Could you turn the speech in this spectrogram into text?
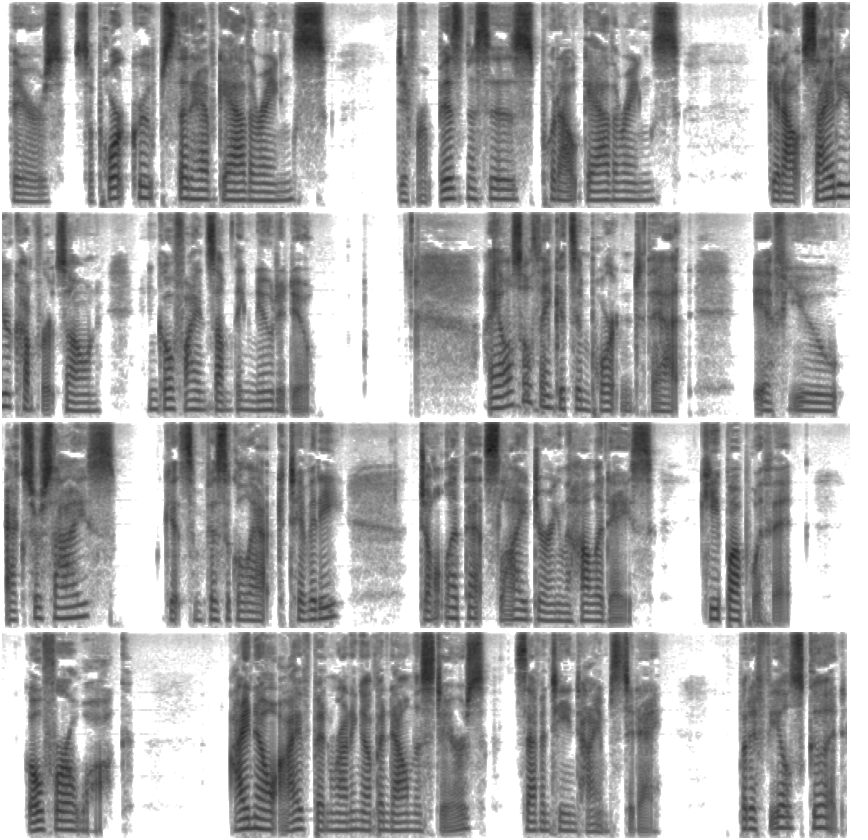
There's support groups that have gatherings. Different businesses put out gatherings. Get outside of your comfort zone and go find something new to do. I also think it's important that if you exercise, get some physical activity, don't let that slide during the holidays. Keep up with it. Go for a walk. I know I've been running up and down the stairs 17 times today, but it feels good.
